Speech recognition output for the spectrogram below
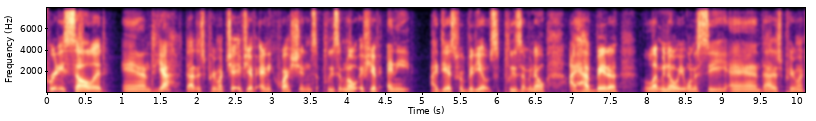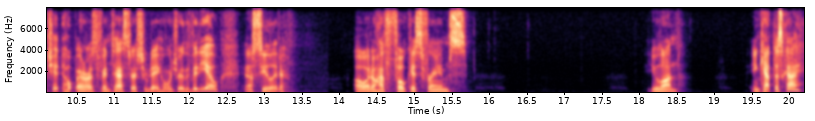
pretty solid. And yeah, that is pretty much it. If you have any questions, please let me know. If you have any ideas for videos, please let me know. I have beta. Let me know what you want to see. And that is pretty much it. Hope everyone has a fantastic rest of your day. Hope you enjoy the video. And I'll see you later. Oh, I don't have focus frames. Yu'lon? Incap this guy?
